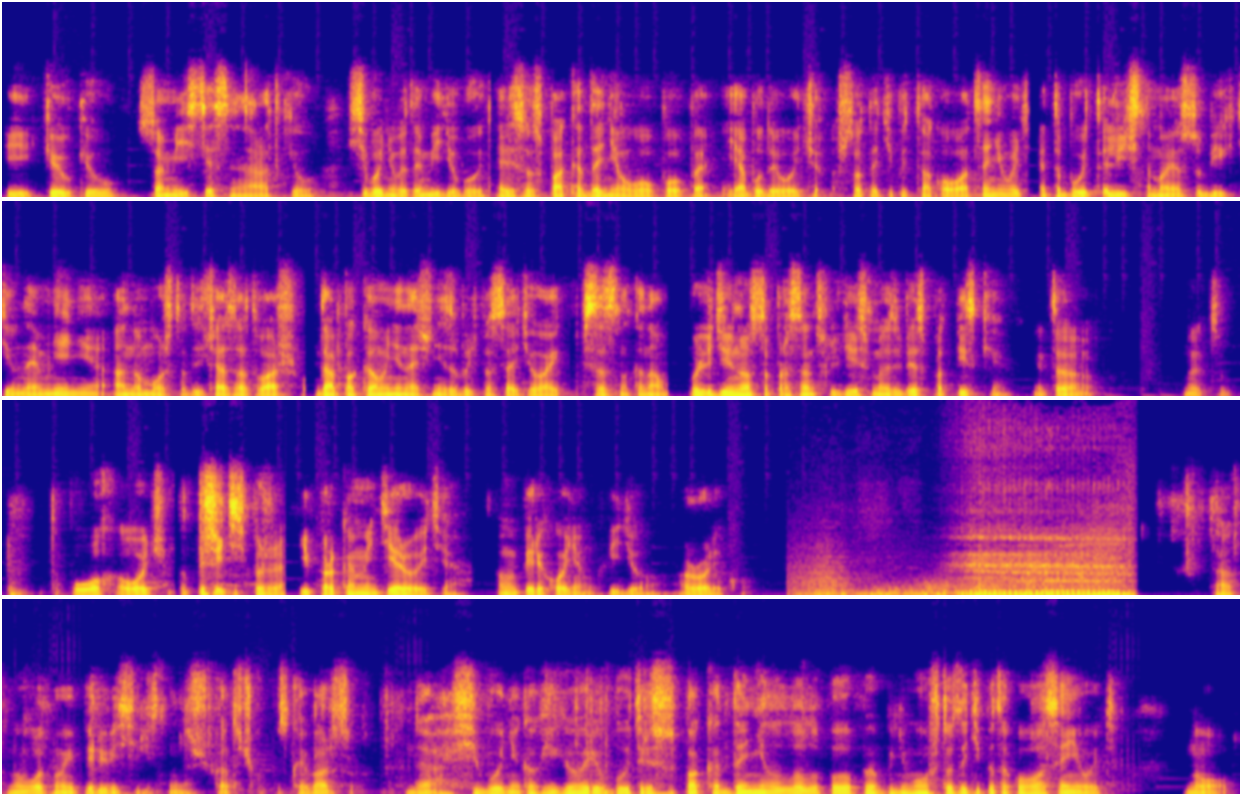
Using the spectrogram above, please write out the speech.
и QQ, вами естественно Радкил. Сегодня в этом видео будет ресурс пака Данилова ПВП. Я буду его что-то типа такого оценивать. Это будет лично мое субъективное мнение, оно может отличаться от вашего. Да, пока мы не начали, не забудьте поставить лайк, подписаться на канал. Более 90% людей смотрят без подписки. Это, ну, это, это плохо очень. Подпишитесь, пожалуйста, и прокомментируйте. А мы переходим к видео ролику. Так, ну вот мы и переместились на нашу каточку по Скайварсу. Да, сегодня, как я говорил, будет ресурс пак от Данила Лола ПВП. Будем его что-то типа такого оценивать. Но,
